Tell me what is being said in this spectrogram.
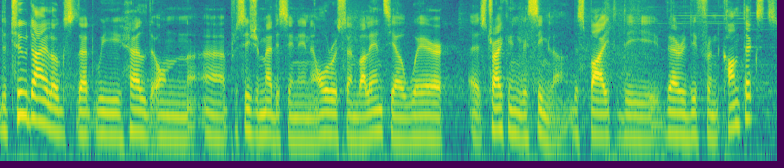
The two dialogues that we held on uh, precision medicine in Aarhus and Valencia were uh, strikingly similar, despite the very different contexts.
